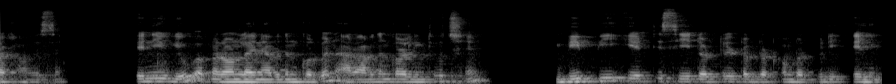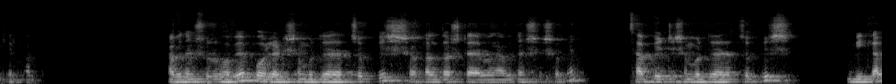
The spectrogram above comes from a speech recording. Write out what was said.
রাখা হয়েছে। এই নিয়োগেও আপনারা অনলাইনে আবেদন করবেন। আর আবেদন করার লিঙ্কটি হচ্ছে BPATC dot Teletalk dot com dot BD এই লিঙ্কের মাধ্যমে। আবেদন শুরু হবে পয়লা ডিসেম্বর দু হাজার চব্বিশ সকাল দশটায় এবং আবেদন শেষ হবে ছাব্বিশ ডিসেম্বর দু হাজার চব্বিশ বিকাল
